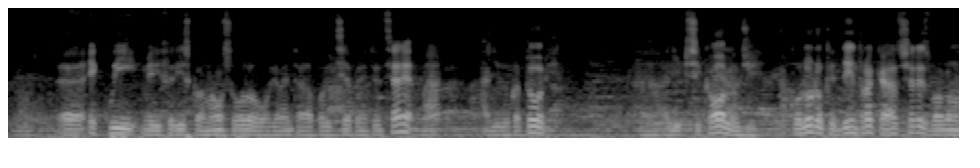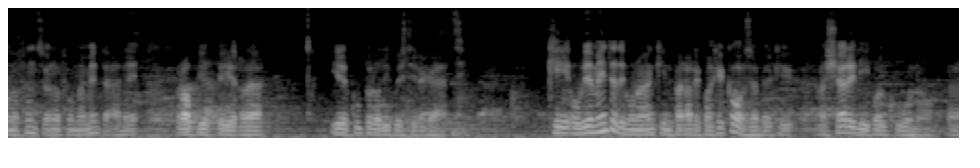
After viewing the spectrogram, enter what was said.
eh, e qui mi riferisco non solo ovviamente alla polizia penitenziaria ma agli educatori, agli psicologi, a coloro che dentro al carcere svolgono una funzione fondamentale proprio per il recupero di questi ragazzi, che ovviamente devono anche imparare qualche cosa, perché lasciare lì qualcuno eh,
